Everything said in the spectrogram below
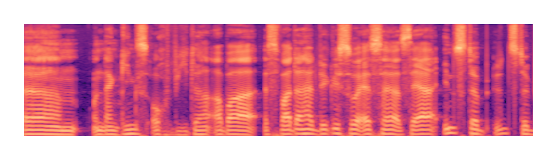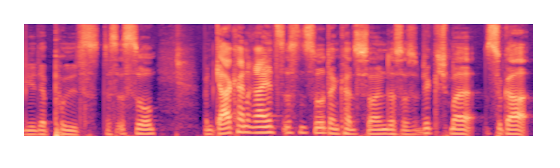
ähm, und dann ging es auch wieder. Aber es war dann halt wirklich so, er ist ja sehr instab instabil, der Puls. Das ist so, wenn gar kein Reiz ist und so, dann kann es sein, dass es wirklich mal sogar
